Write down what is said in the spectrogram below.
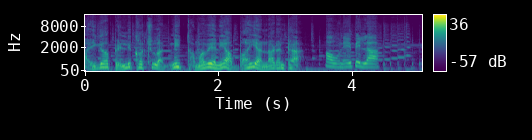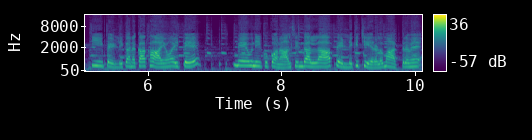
పైగా పెళ్ళి ఖర్చులు అన్నీ తమవే అని అబ్బాయి అన్నాడంట. అవునే పిల్ల. ఈ పెళ్ళి కనుక ఖాయం అయితే మేము నీకు కొనాల్సిందల్లా పెళ్ళికి చీరలు మాత్రమే.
